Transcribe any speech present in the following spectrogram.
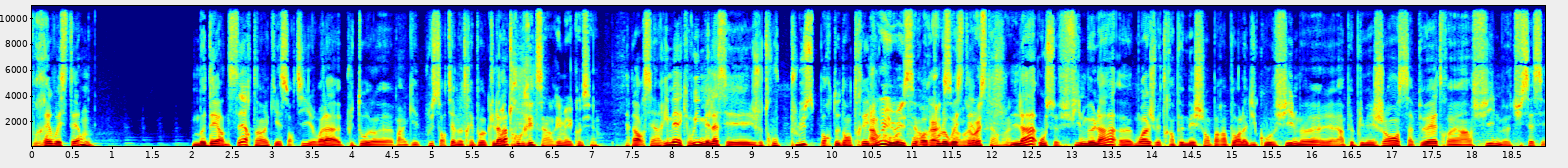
vrai western, moderne certes, hein, qui est sorti, euh, voilà, plutôt, euh, enfin, qui est plus sorti à notre époque là. Bon, True Grit c'est un remake aussi hein. Alors c'est un remake, oui, mais là c'est, je trouve plus porte d'entrée du ah coup oui oui pour, vrai, le western. western ouais. Là où ce film-là, euh, moi je vais être un peu méchant par rapport là du coup au film, euh, un peu plus méchant, ça peut être euh, un film, tu sais, c'est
